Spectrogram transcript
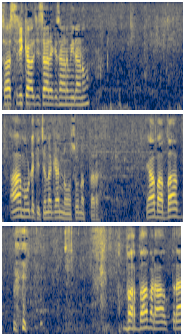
ਸਤਿ ਸ੍ਰੀ ਅਕਾਲ ਜੀ ਸਾਰੇ ਕਿਸਾਨ ਵੀਰਾਂ ਨੂੰ। ਆਹ ਮੁੱਢ ਖਿੱਚਣ ਲੱਗਾ 969 ਤੇ ਆ ਬਾਬਾ ਬਾਬਾ ਬੜਾ ਉਤਰਾ।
